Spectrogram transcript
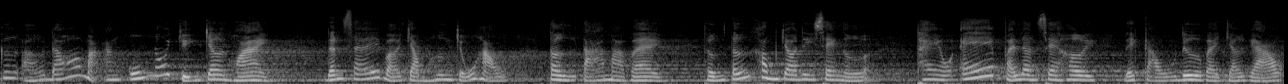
Cứ ở đó mà ăn uống nói chuyện chơi hoài. Đến xế vợ chồng hương chủ hậu, Từ tạ mà về, Thượng tướng không cho đi xe ngựa, Theo ép phải lên xe hơi Để cậu đưa về chợ gạo.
